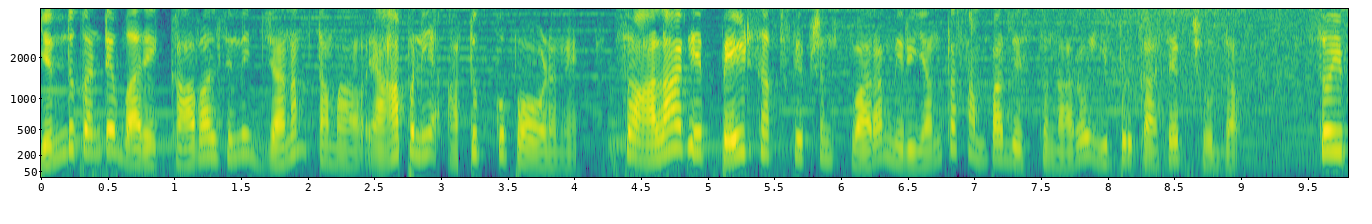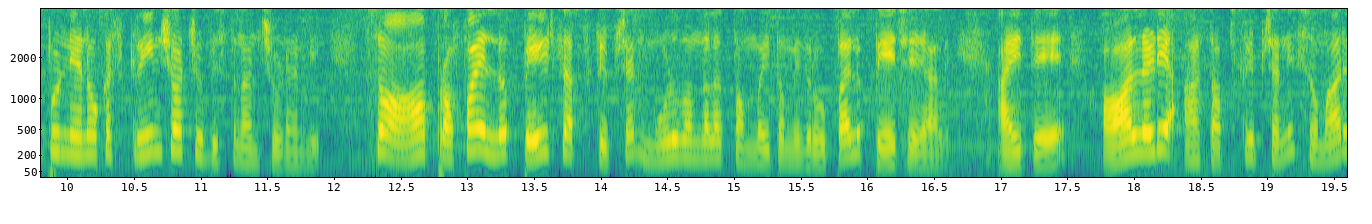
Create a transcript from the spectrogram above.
ఎందుకంటే వారికి కావాల్సింది జనం తమ యాప్ని అతుక్కుపోవడమే. సో అలాగే పెయిడ్ సబ్స్క్రిప్షన్స్ ద్వారా మీరు ఎంత సంపాదిస్తున్నారో ఇప్పుడు కాసేపు చూద్దాం. సో ఇప్పుడు నేను ఒక స్క్రీన్ షాట్ చూపిస్తున్నాను చూడండి. సో ఆ ప్రొఫైల్లో పెయిడ్ సబ్స్క్రిప్షన్ మూడు వందల తొంభై తొమ్మిది రూపాయలు పే చేయాలి. అయితే ఆల్రెడీ ఆ సబ్స్క్రిప్షన్ని సుమారు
